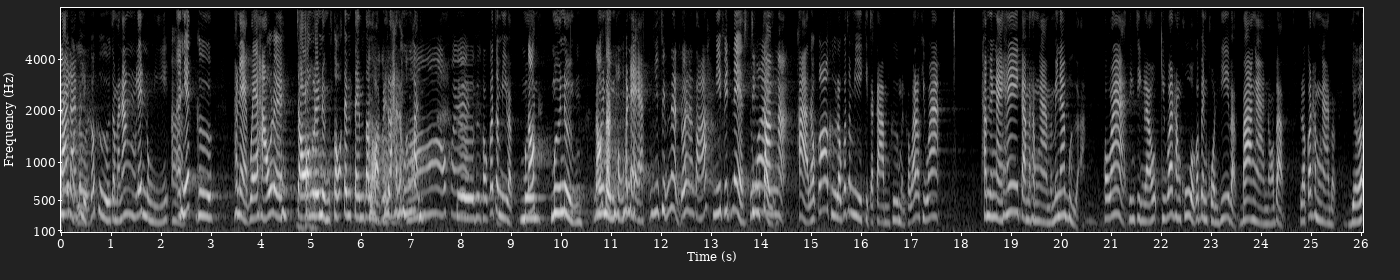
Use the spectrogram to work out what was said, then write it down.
ได้ได้หไลน์ผลิต หมดเลยก็คือจะมานั่งเล่นตรงนี้อ่าอันเนี้ยคือแผนก warehouse เลย จองเลยหนึ่งโต๊ะเต็ม ๆ ตลอดเวลาทั้งวันอ๋อโอเคคือคือเขาก็จะมีแบบมืนออกมือหนึ่ง นอกมือหจากนึ่งของแผนก มีฟิตเนสด้วยนะจ๊ะ มีฟิตเนสจริงด้วยจังอะ ค่ะ แล้วก็คือเราก็จะมีกิจกรรมคือเหมือนกับว่าเราคิดว่าทำยังไงให้การมาทำงานมันไม่น่าเบื่อ เพราะว่าจริง ๆ แล้วคิดว่าทั้งคู่ก็เป็นคนที่แบบบ้างานเนาะแบบ แล้วก็ทำงานแบบเยอะ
